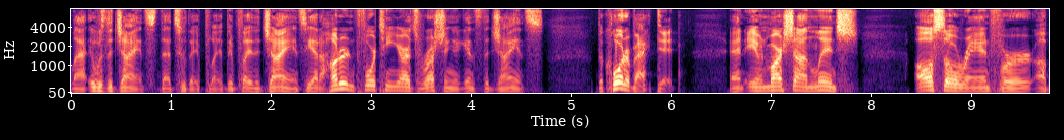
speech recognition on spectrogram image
It was the Giants. That's who they played. They played the Giants. He had 114 yards rushing against the Giants. The quarterback did, and even Marshawn Lynch also ran for a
